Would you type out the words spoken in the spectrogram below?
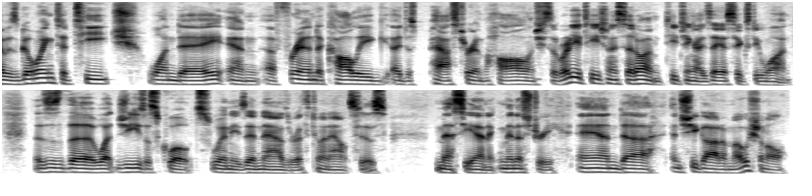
I was going to teach one day, and a friend, a colleague, I just passed her in the hall, and she said, "What are you teaching?" I said, "Oh, I'm teaching Isaiah 61. This is the what Jesus quotes when he's in Nazareth to announce his messianic ministry." And uh, and she got emotional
